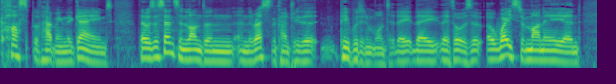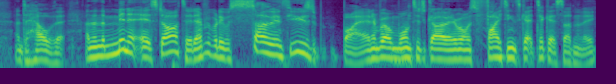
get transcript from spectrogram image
cusp of having the games. There was a sense in London and the rest of the country that people didn't want it. They they, they thought it was a, waste of money and and to hell with it. And then the minute it started, everybody was so enthused by it, and everyone wanted to go, and everyone was fighting to get tickets suddenly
